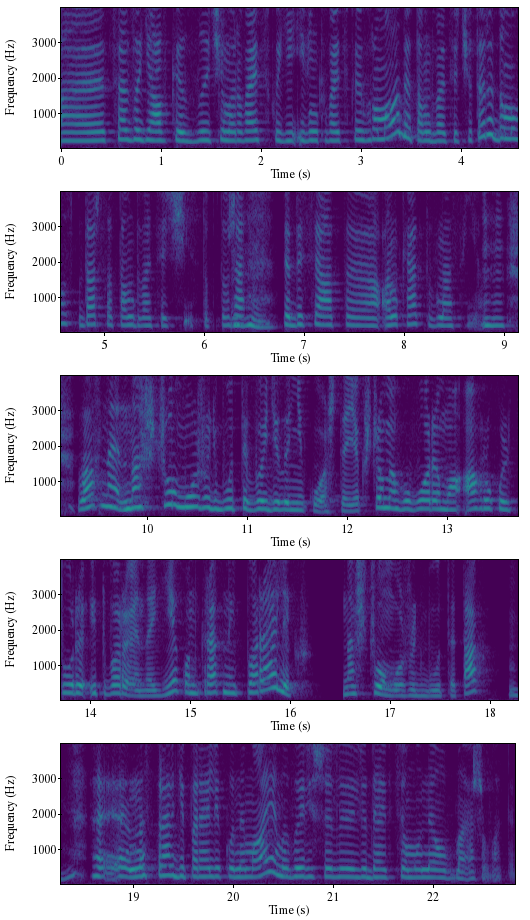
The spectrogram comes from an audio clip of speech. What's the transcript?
Е, Це заявки з Чемеровецької і Віньковецької громади. Там 24 домогосподарства, там 26. Тобто вже 50 е, анкет в нас є. Власне, на що можуть бути виділені кошти? Якщо ми говоримо агрокультури і тварини, є конкретний перелік, на що можуть бути, так? Е, Насправді переліку немає. Ми вирішили людей в цьому не обмежувати.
